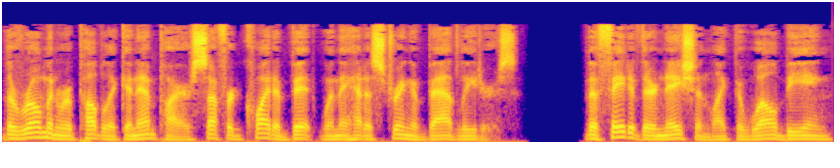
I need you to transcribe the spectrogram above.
The Roman Republic and Empire suffered quite a bit when they had a string of bad leaders. The fate of their nation, like the well being,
